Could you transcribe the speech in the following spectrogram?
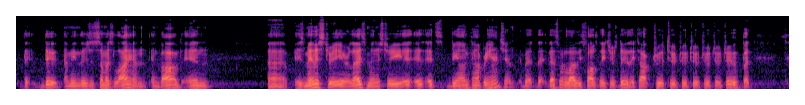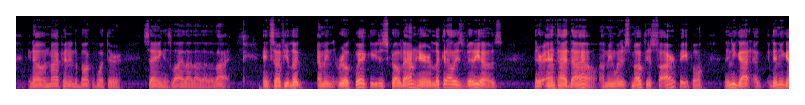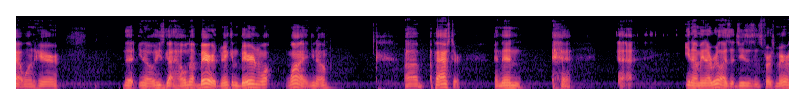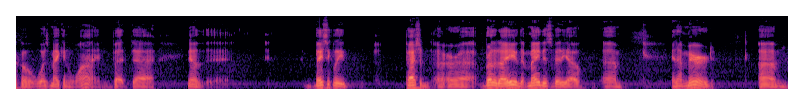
dude, I mean, there's just so much lying involved in uh, his ministry or Les ministry, it, it, it's beyond comprehension. But th that's what a lot of these false teachers do. They talk truth, truth, truth, truth, truth, truth, truth. But, you know, in my opinion, the bulk of what they're saying is lie, lie, lie, lie, lie, lie. And so if you look, I mean, real quick, you just scroll down here, look at all these videos that are anti-dial. I mean, where there's smoke, there's fire, people. Then you got a, then you got one here that you know he's got holding up beer, drinking beer and wine. You know, um, a pastor, and then. uh, you know, I mean, I realized that Jesus' first miracle was making wine, but, uh, you know, basically, Pastor uh, or uh, Brother Dave that made this video, um, and I mirrored, um,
